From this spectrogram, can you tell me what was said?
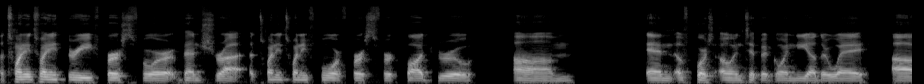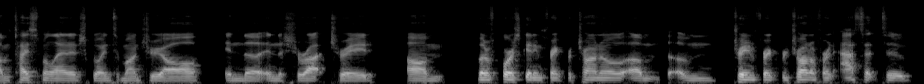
A 2023 first for Ben Chiarot, a 2024 first for Claude Giroux, um, and of course Owen Tippett going the other way. Um, Ty Smilanic going to Montreal in the in the Chiarot trade. Um, but of course, getting Frank Vatrano, um, um, trading Frank Vatrano for an asset to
